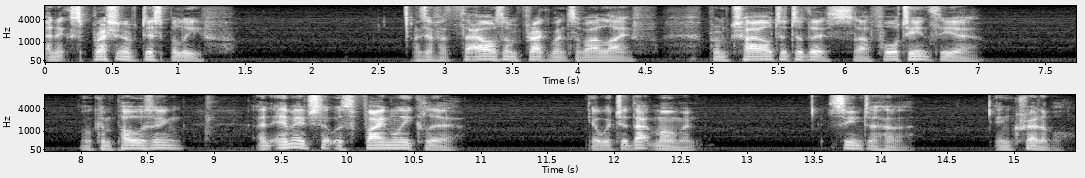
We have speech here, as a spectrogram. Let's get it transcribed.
an expression of disbelief, as if a thousand fragments of our life, from childhood to this, our fourteenth year, were composing an image that was finally clear, yet which at that moment seemed to her incredible.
